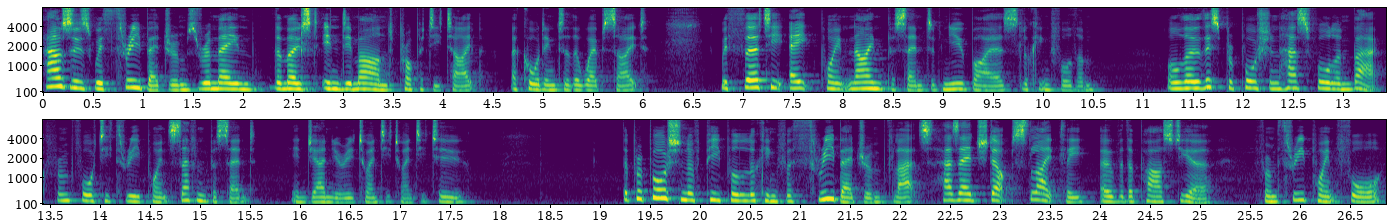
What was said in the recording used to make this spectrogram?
Houses with three bedrooms remain the most in demand property type, according to the website, with 38.9% of new buyers looking for them, although this proportion has fallen back from 43.7% in January 2022. The proportion of people looking for three bedroom flats has edged up slightly over the past year from 3.4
